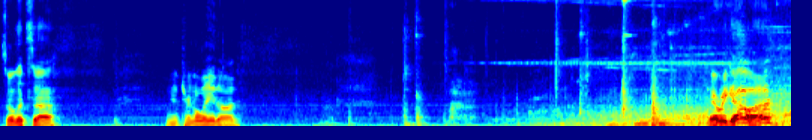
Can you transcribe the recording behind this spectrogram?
So let's, uh, I'm going to turn the lathe on. There we go, huh?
